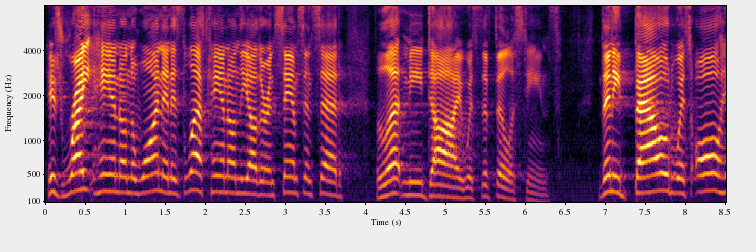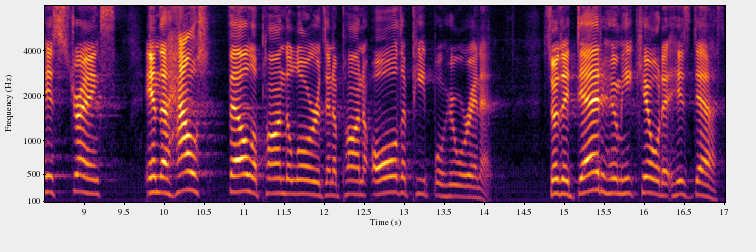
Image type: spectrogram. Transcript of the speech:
his right hand on the one and his left hand on the other. And Samson said, Let me die with the Philistines. Then he bowed with all his strength, and the house fell upon the lords and upon all the people who were in it. So the dead whom he killed at his death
